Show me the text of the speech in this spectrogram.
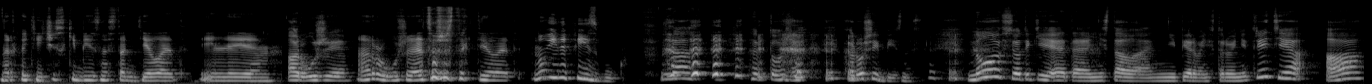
наркотический бизнес так делает. Или Оружие. оружие тоже так делает. Ну, или Facebook. Да, тоже хороший бизнес. Но все-таки это не стало ни первое, ни второе, ни третье, а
